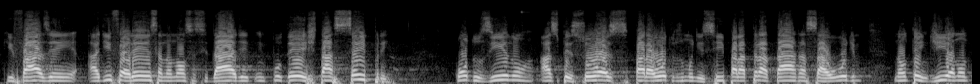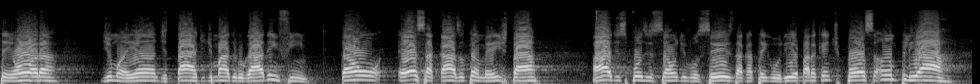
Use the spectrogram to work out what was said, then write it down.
que fazem a diferença na nossa cidade, em poder estar sempre conduzindo as pessoas para outros municípios para tratar da saúde. Não tem dia, não tem hora, de manhã, de tarde, de madrugada, enfim. Então, essa casa também está à disposição de vocês, da categoria, para que a gente possa ampliar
